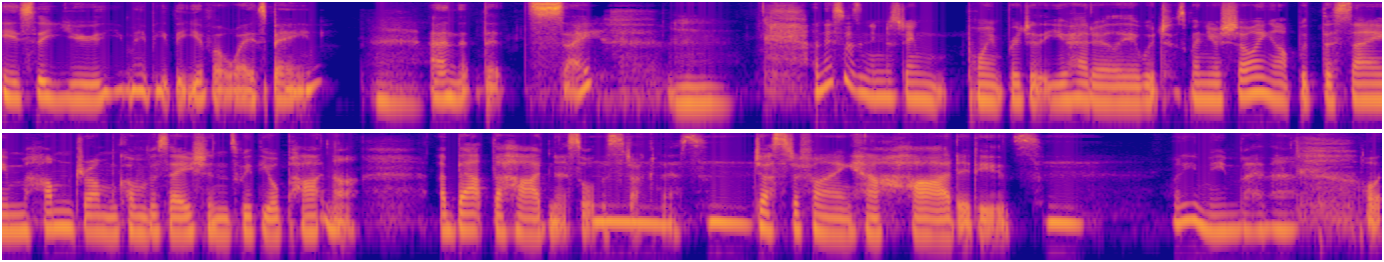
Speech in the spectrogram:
is the you maybe that you've always been mm. and that that's safe. Mm. And this was an interesting point, Bridget, that you had earlier, which was when you're showing up with the same humdrum conversations with your partner about the hardness or the stuckness, justifying how hard it is. What do you mean by that? Or,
